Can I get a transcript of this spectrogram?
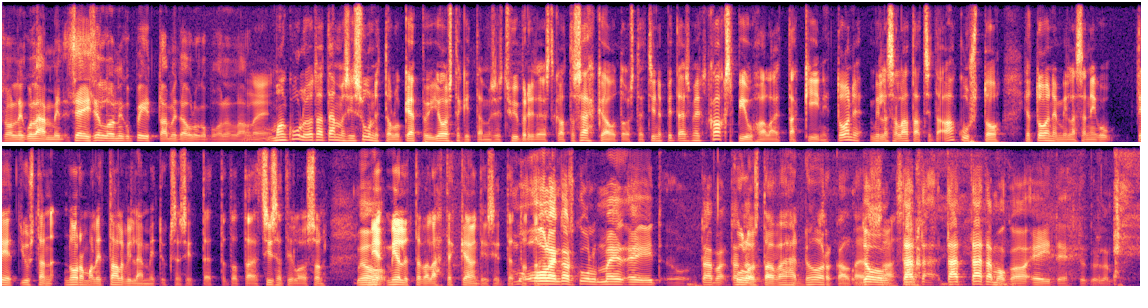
se on niin kuin lämmin. Se ei silloin niin kuin piittaa, mitä ulkopuolella on. Niin. Mä oon kuullut jotain tämmöisiä suunnittelukäpyjä joistakin tämmöisistä hybrideistä kautta sähköautoista, että sinne pitää esimerkiksi kaksi piuhaa laittaa kiinni. Toinen, millä sä lataat sitä akustoa, ja toinen, millä sä niinku teet just tämän normaalin talvilämmityksen sitten, että, tota, että sisätiloissa on Joo. mie- miellyttävä lähteä käyntiin sitten. Tota. Olen kanssa kuullut, me ei, ei tämä, tätä, Kuulostaa vähän dorkalta Joo, jossain tätä, tätä, tätä mokaa ei tehty kyllä.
